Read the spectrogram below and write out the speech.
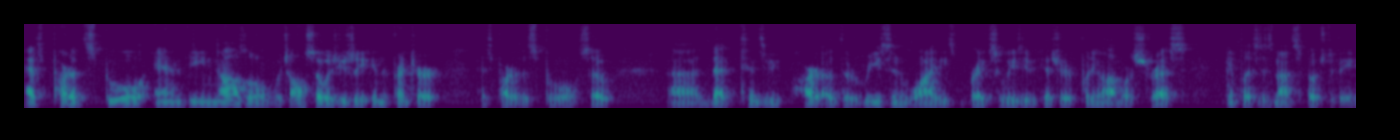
as part of the spool, and the nozzle, which also is usually in the printer, as part of the spool. So uh, that tends to be part of the reason why these break so easy because you're putting a lot more stress in places not supposed to be.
